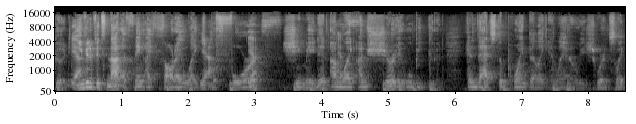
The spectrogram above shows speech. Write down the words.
good, Yeah. even if it's not a thing I thought I liked Yeah. before Yes. she made it. I'm like I'm sure it will be good, and that's the point that like Atlanta reached, where it's like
